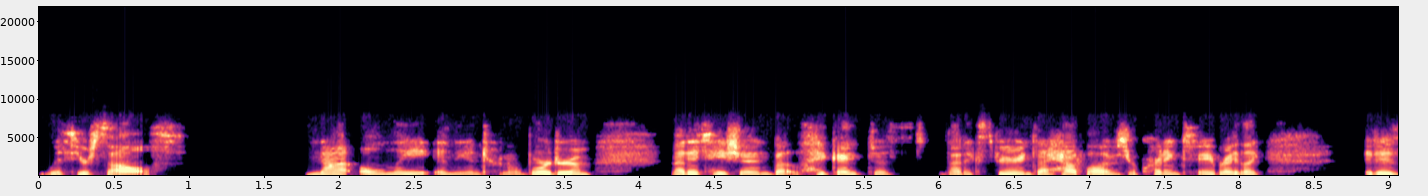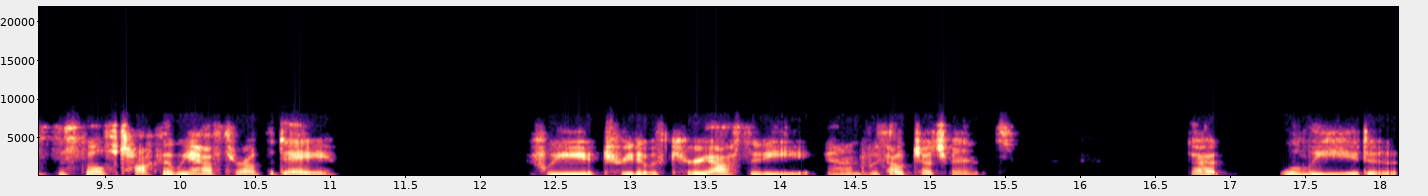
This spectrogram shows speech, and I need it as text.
with yourself, not only in the internal boardroom meditation, but like I just, that experience I had while I was recording today, right? Like it is the self talk that we have throughout the day. If we treat it with curiosity and without judgment, that will lead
